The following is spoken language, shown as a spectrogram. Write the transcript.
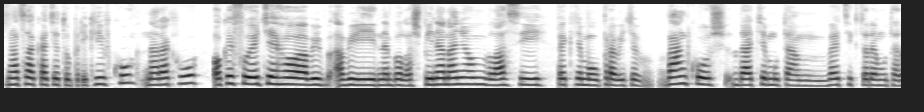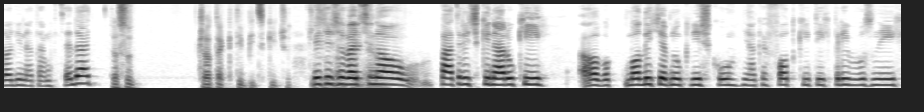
Nacákate tú prikryvku na raku, okefujete ho, aby, aby nebola špina na ňom, vlasy, pekne mu upravíte vankuš, dáte mu tam veci, ktoré mu tá rodina tam chce dať. To sú čo tak typicky? Čo, čo Viete, že väčšinou patričky na ruky, alebo modlitebnú knižku, nejaké fotky tých príbuzných,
